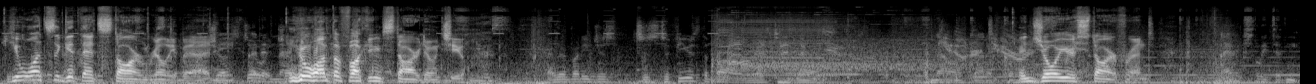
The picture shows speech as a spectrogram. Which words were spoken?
He wants to get that star really bad. Just do I it. didn't Just- You want the fucking star, don't you? Everybody just, just defuse the bomb. Let's do this. Now I've got a good- Enjoy your star, friend. I actually didn't.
